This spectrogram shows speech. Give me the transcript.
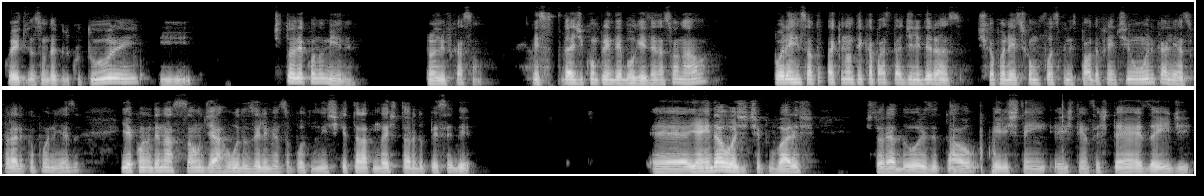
coletivização da agricultura e, e, de toda a economia, né? planificação. Necessidade de compreender a burguesia nacional, porém ressaltar que não tem capacidade de liderança. Os camponeses como força principal da Frente Única, Aliança Operária Camponesa, e a condenação de Arruda dos elementos oportunistas que tratam da história do PCB. É, e ainda hoje, tipo, vários historiadores e tal, eles têm, eles têm essas teses aí de.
